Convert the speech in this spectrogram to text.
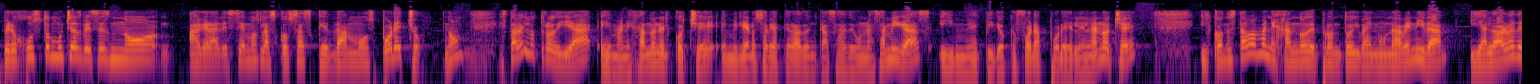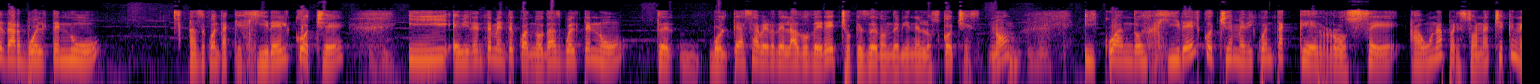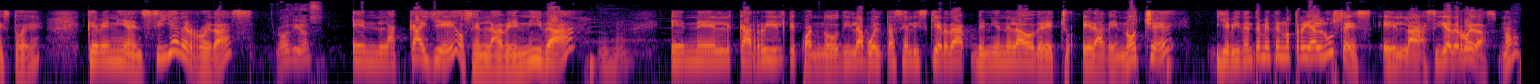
Pero justo muchas veces no agradecemos las cosas que damos por hecho, ¿no? Estaba el otro día eh, manejando en el coche. Emiliano se había quedado en casa de unas amigas y me pidió que fuera por él en la noche. Y cuando estaba manejando, de pronto iba en una avenida y a la hora de dar vuelta en U, haz de cuenta que giré el coche y evidentemente cuando das vuelta en U, te volteas a ver del lado derecho, que es de donde vienen los coches, ¿no? Y cuando giré el coche me di cuenta que rocé a una persona, chequen esto, ¿eh? Que venía en silla de ruedas, Oh, Dios. en la calle, o sea, en la avenida, en el carril que cuando di la vuelta hacia la izquierda venía en el lado derecho. Era de noche y evidentemente no traía luces en la silla de ruedas, ¿no?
